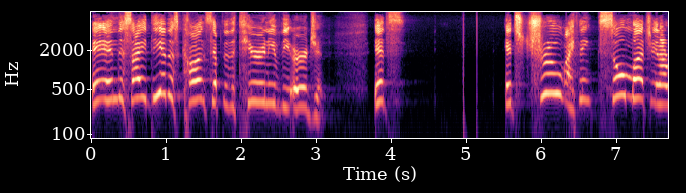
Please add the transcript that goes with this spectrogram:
And this idea, this concept of the tyranny of the urgent, it's it's true, I think, so much in our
